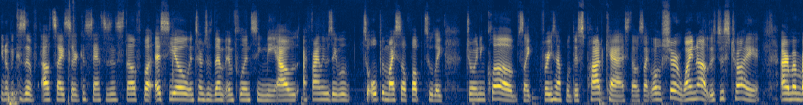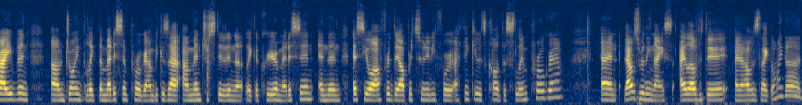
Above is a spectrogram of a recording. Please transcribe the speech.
you know, because of outside circumstances and stuff. But SEO, in terms of them influencing me, I, was, I finally was able to open myself up to like joining clubs. Like, for example, this podcast. I was like, oh, sure, why not? Let's just try it. I remember I even um, joined like the medicine program because I, I'm interested in a, like a career in medicine. And then SEO offered the opportunity for, I think it was called the SLIM program. And that was really nice. I loved it. And I was like, oh my God.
